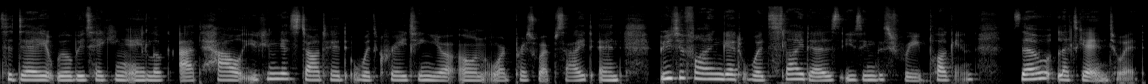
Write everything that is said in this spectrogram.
Today we'll be taking a look at how you can get started with creating your own WordPress website and beautifying it with sliders using this free plugin. So let's get into it.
